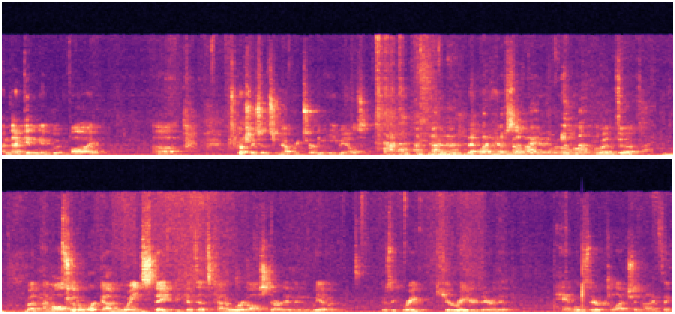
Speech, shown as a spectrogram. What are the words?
I'm not getting a good vibe, uh, especially since you're not returning emails. That might have something to do with it. But, uh, but I'm also gonna work on Wayne State because that's kind of where it all started. And we have a, there's a great curator there that handles their collection. And I think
